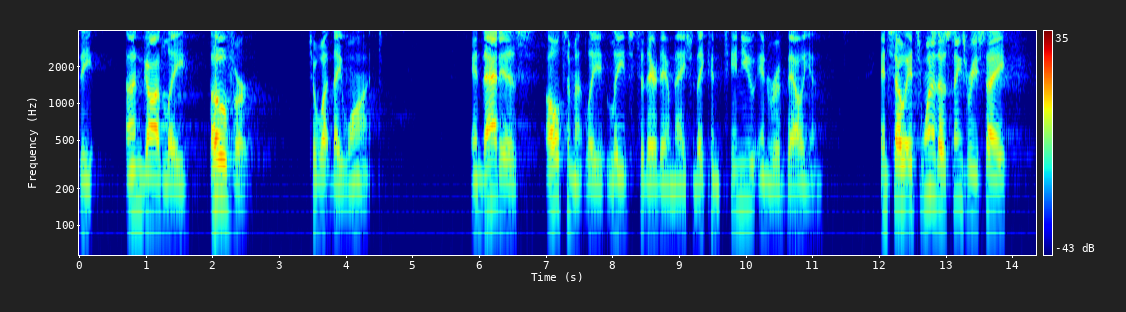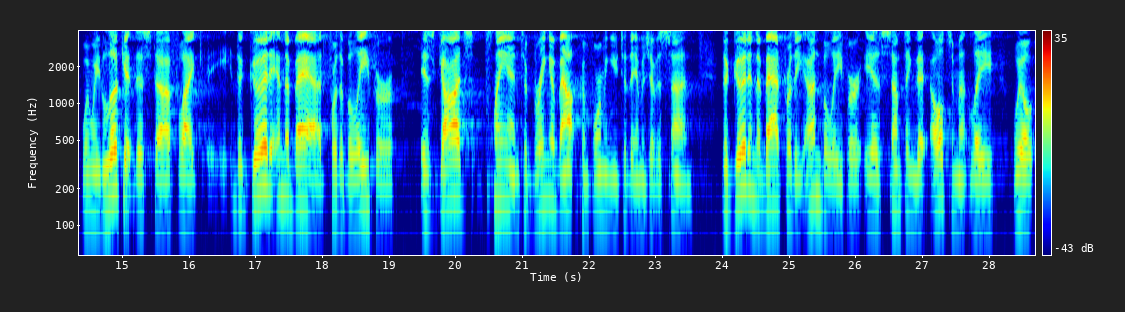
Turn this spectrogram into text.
the ungodly over to what they want. And that is ultimately leads to their damnation. They continue in rebellion. And so it's one of those things where you say, when we look at this stuff, like the good and the bad for the believer is God's plan to bring about conforming you to the image of his son. The good and the bad for the unbeliever is something that ultimately will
